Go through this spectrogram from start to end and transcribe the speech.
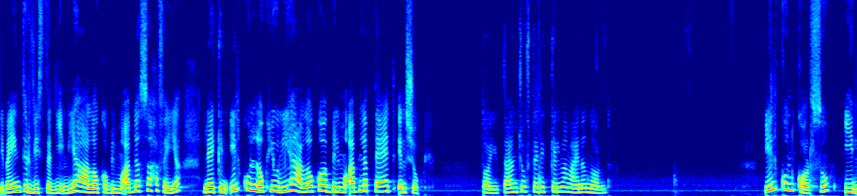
يبقى intervista دي ليها علاقة بالمقابلة الصحفية لكن il colloquio ليها علاقة بالمقابلة بتاعة الشغل؟ طيب تعالوا نشوف تالت كلمة معانا النهاردة. Il concorso il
